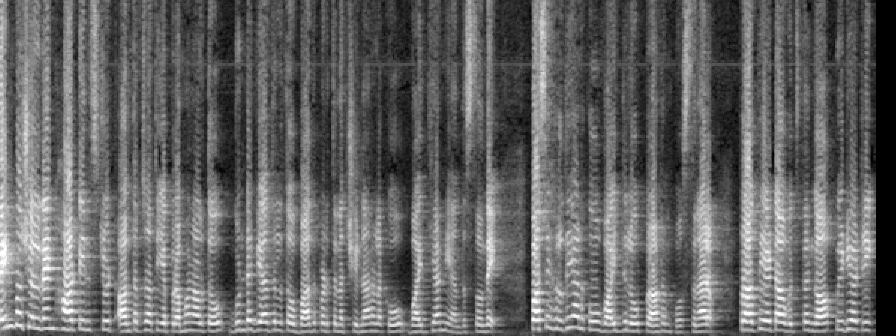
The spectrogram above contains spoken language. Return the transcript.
రెయిన్బో చిల్డ్రన్ హార్ట్ ఇన్స్టిట్యూట్ అంతర్జాతీయ ప్రమాణాలతో గుండె వ్యాధులతో బాధపడుతున్న చిన్నారులకు వైద్యాన్ని అందిస్తోంది. పసి హృదయాలకు వైద్యులు ప్రాణం పోస్తున్నారు. ప్రతి ఏటా ఉచితంగా పీడియాట్రిక్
